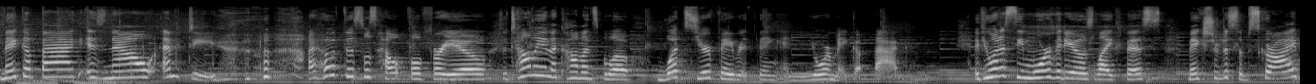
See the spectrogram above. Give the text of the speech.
Makeup bag is now empty. I hope this was helpful for you. So tell me in the comments below, what's your favorite thing in your makeup bag? If you want to see more videos like this, make sure to subscribe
